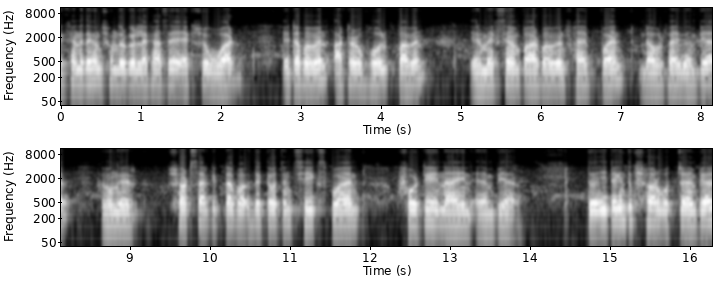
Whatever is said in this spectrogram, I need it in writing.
এখানে দেখুন সুন্দর করে লেখা আছে একশো ওয়ার্ড। এটা পাবেন আঠারো ভোল্ট পাবেন। এর ম্যাক্সিমাম পাওয়ার পাবেন five point double five ampere এবং এর শর্ট সার্কিটটা দেখতে পাচ্ছেন six point forty nine ampere তো এটা কিন্তু সর্বোচ্চ অ্যাম্পিয়ার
